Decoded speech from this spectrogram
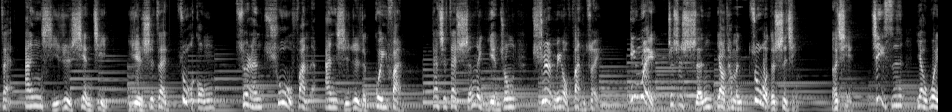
在安息日献祭，也是在做工。虽然触犯了安息日的规范，但是在神的眼中却没有犯罪，因为这是神要他们做的事情，而且。祭司要为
